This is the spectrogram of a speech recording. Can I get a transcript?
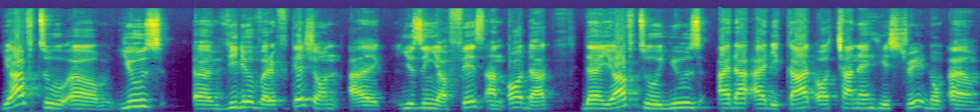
you have to um, use uh, video verification uh, using your face and all that. Then you have to use either ID card or channel history. Um,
